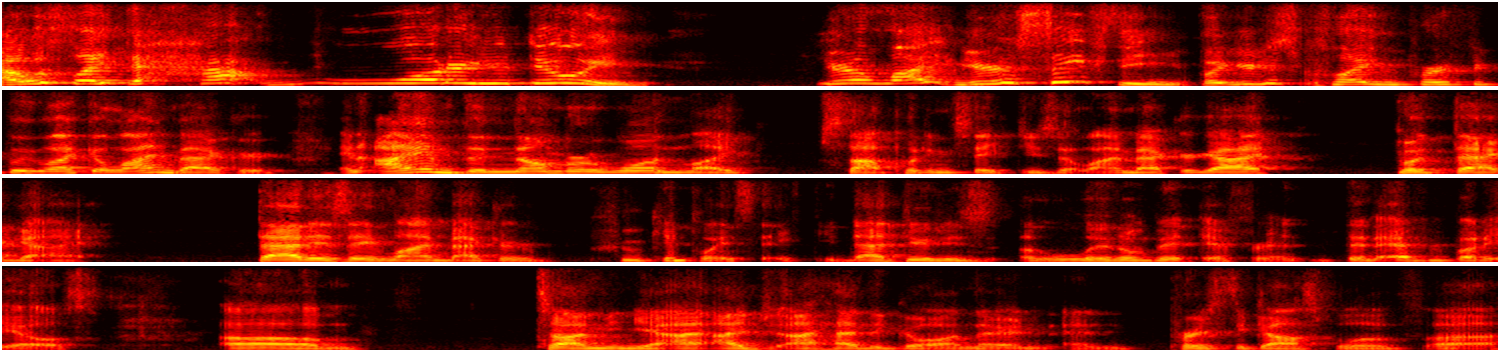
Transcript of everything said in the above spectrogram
I was like, how what are you doing? You're a light, you're a safety, but you're just playing perfectly like a linebacker. And I am the number one, like, stop putting safeties at linebacker guy, but that guy, that is a linebacker who can play safety. That dude is a little bit different than everybody else. Um, so I mean, yeah, I, I, I had to go on there and, and praise the gospel of uh,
